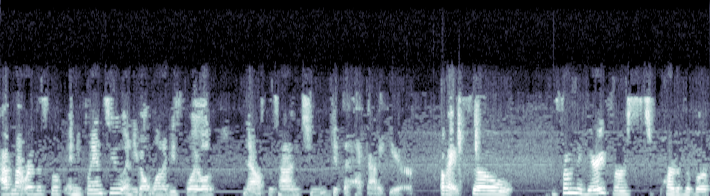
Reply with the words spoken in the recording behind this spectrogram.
have not read this book and you plan to, and you don't want to be spoiled, now's the time to get the heck out of here. Okay, so from the very first part of the book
